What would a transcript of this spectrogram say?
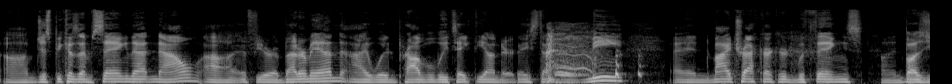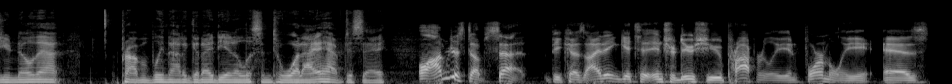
Um, just because I'm saying that now, uh, if you're a better man, I would probably take the under based on me and my track record with things. Uh, and Buzz, you know that. Probably not a good idea to listen to what I have to say. Well, I'm just upset because I didn't get to introduce you properly and formally as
